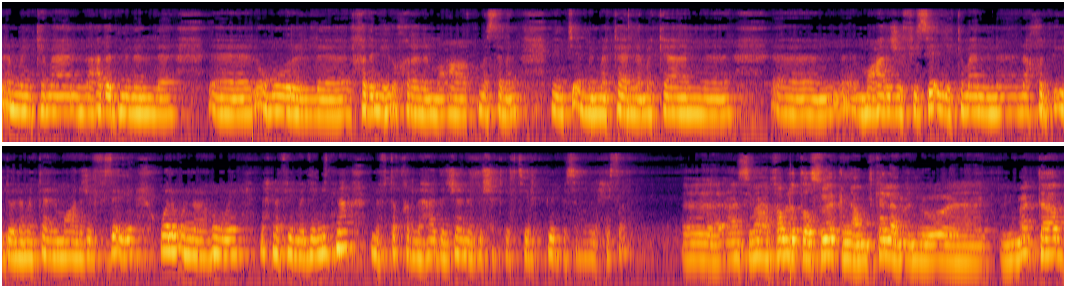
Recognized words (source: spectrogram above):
نأمن كمان عدد من الأمور الخدمية الأخرى للمعاق. مثلا ينتقل من مكان لمكان المعالجه الفيزيائية كمان ناخذ بإيده لمكان المعالجة الفيزيائية ولو إنه هو نحن في مدينتنا نفتقر لهذا الجانب بشكل كثير كبير بسبب الحصار. آه أنا سمعها قبل التصوير كنا عم نتكلم إنه آه، المكتب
